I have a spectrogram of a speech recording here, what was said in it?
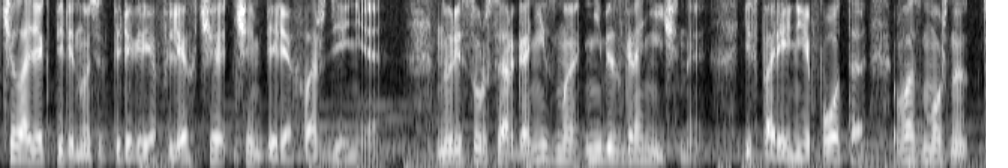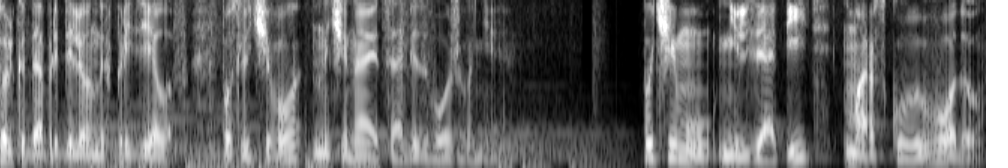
человек переносит перегрев легче, чем переохлаждение. Но ресурсы организма не безграничны. Испарение пота возможно только до определенных пределов, после чего начинается обезвоживание. Почему нельзя пить морскую воду?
